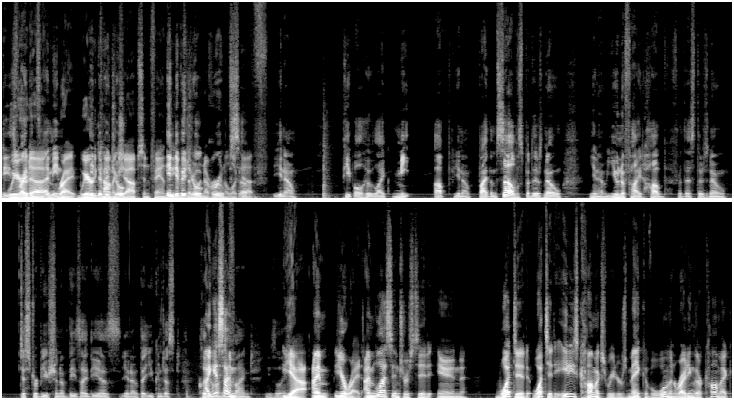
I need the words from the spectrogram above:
'80s, weird right? Uh, I mean, right weird comic shops and fans, individual that we're never groups look at of you know people who like meet up you know by themselves but there's no you know unified hub for this there's no distribution of these ideas you know that you can just click I guess on I'm- find easily Yeah, I'm. You're right. I'm less interested in what did what did 80s comics readers make of a woman writing their comic.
